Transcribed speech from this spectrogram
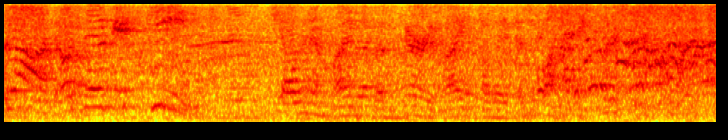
cloth or silky skin. Show him I live a very isolated life.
